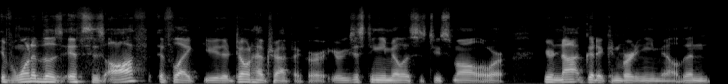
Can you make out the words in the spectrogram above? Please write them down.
if one of those ifs is off if like you either don't have traffic or your existing email list is too small or you're not good at converting email then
